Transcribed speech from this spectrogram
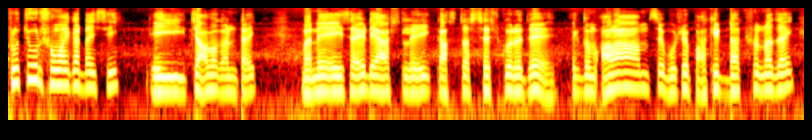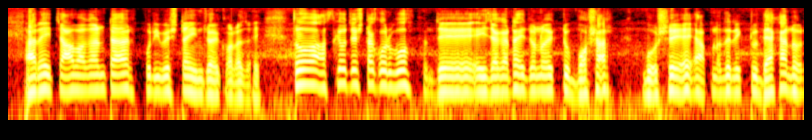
প্রচুর সময় কাটাইছি এই চা বাগানটায়। মানে এই সাইডে আসলেই কাজটা শেষ করে যে একদম আরামসে বসে পাখির ডাক শোনা যায় আর এই চা বাগানটার পরিবেশটা এনজয় করা যায়। তো আজকেও চেষ্টা করব যে এই জায়গাটায় জন্য একটু বসার, বসে আপনাদের একটু দেখানোর।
